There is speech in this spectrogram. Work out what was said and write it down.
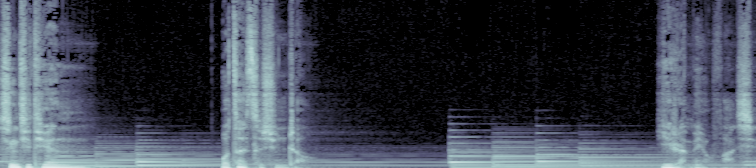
星期天，我再次寻找，依然没有发现。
